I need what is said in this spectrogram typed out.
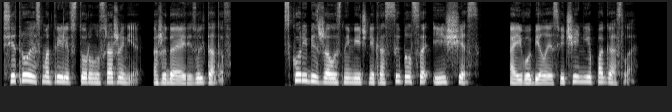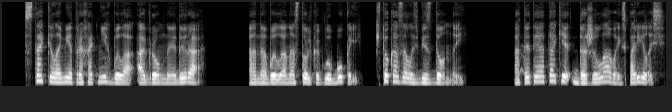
Все трое смотрели в сторону сражения, ожидая результатов. Вскоре безжалостный мечник рассыпался и исчез, а его белое свечение погасло. В ста километрах от них была огромная дыра. Она была настолько глубокой, что казалась бездонной. От этой атаки даже лава испарилась.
